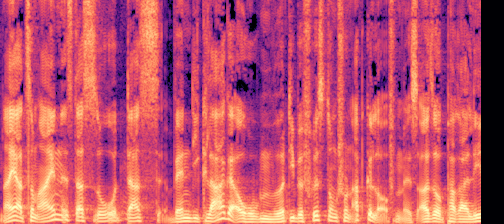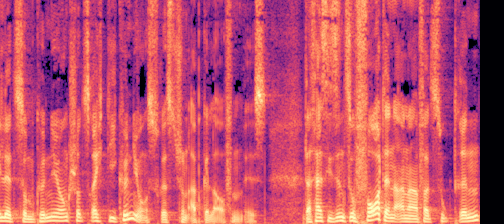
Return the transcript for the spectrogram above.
Naja, zum einen ist das so, dass wenn die Klage erhoben wird, die Befristung schon abgelaufen ist. Also parallele zum Kündigungsschutzrecht die Kündigungsfrist schon abgelaufen ist. Das heißt, sie sind sofort in einer Verzug drin.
